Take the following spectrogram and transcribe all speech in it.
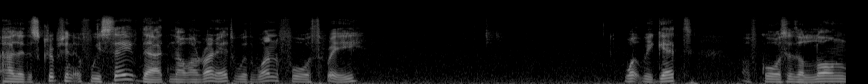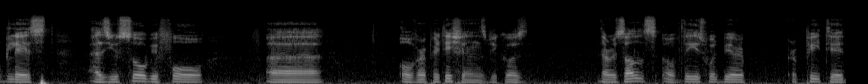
has a description. If we save that now and run it with 143 what we get of course is a long list as you saw before uh, of repetitions because the results of these will be re repeated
